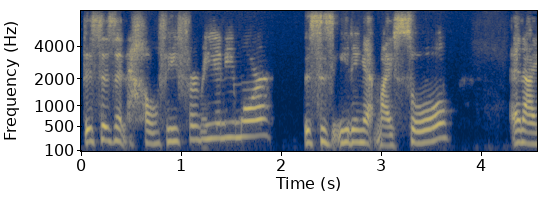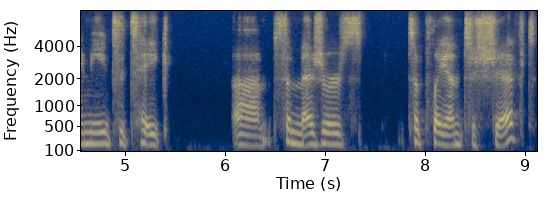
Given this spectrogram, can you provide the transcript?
this isn't healthy for me anymore. This is eating at my soul and i need to take um, some measures to plan to shift.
